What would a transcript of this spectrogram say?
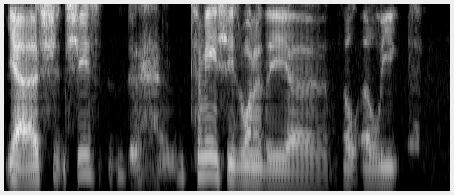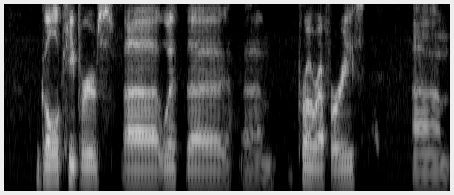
Yeah, she, she's to me, she's one of the uh, elite goalkeepers uh, with uh, um, pro referees. Um,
